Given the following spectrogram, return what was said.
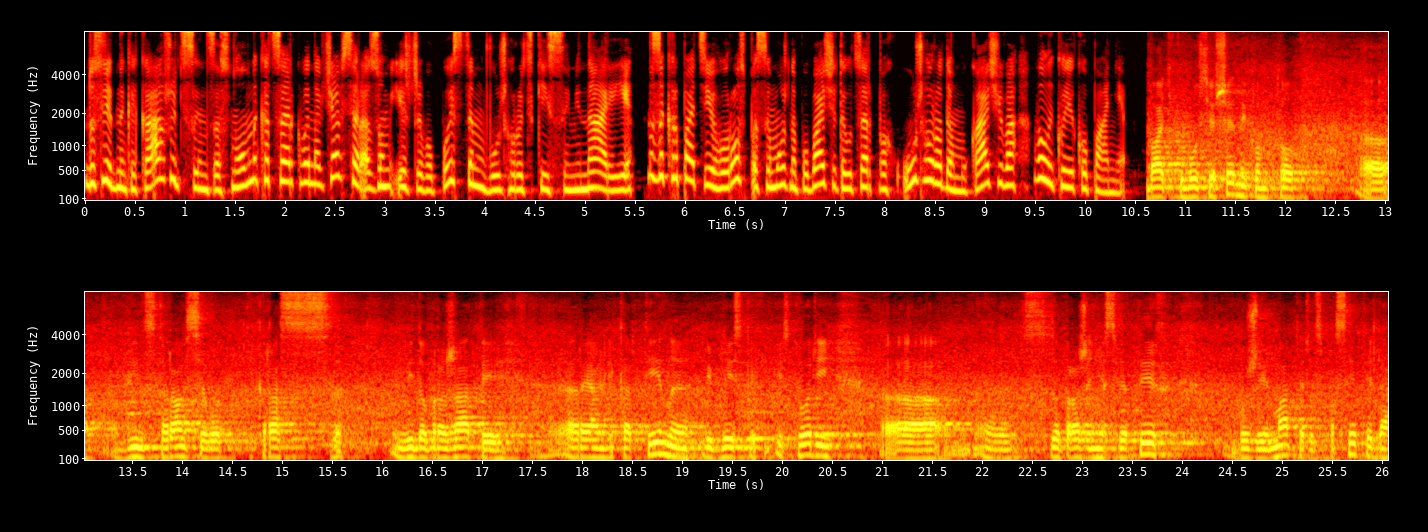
Дослідники кажуть, син засновника церкви навчався разом із живописцем в Ужгородській семінарії. На Закарпатті його розписи можна побачити у церквах Ужгорода, Мукачева, Великої Копані. Батько був священником, то е, він старався от якраз відображати реальні картини біблійських історій, е, зображення святих, Божої Матері, Спасителя.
